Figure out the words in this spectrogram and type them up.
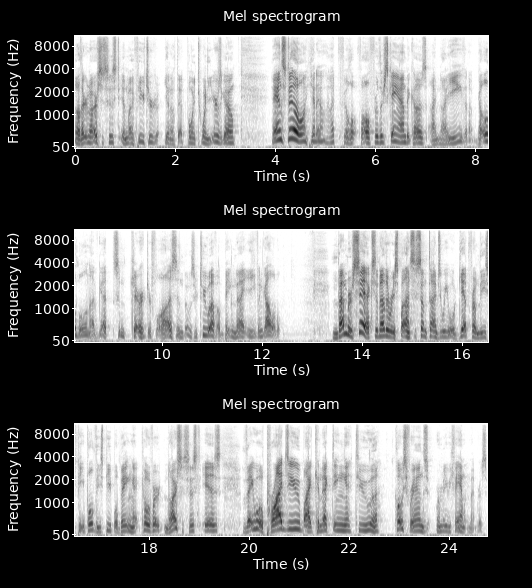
other narcissists in my future, you know, at that point 20 years ago. And still, you know, I'd fall, fall for their scam because I'm naive and I'm gullible and I've got some character flaws, and those are two of them being naive and gullible. Number six, another response sometimes we will get from these people, these people being covert narcissists, is they will prod you by connecting to uh, close friends, or maybe family members.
